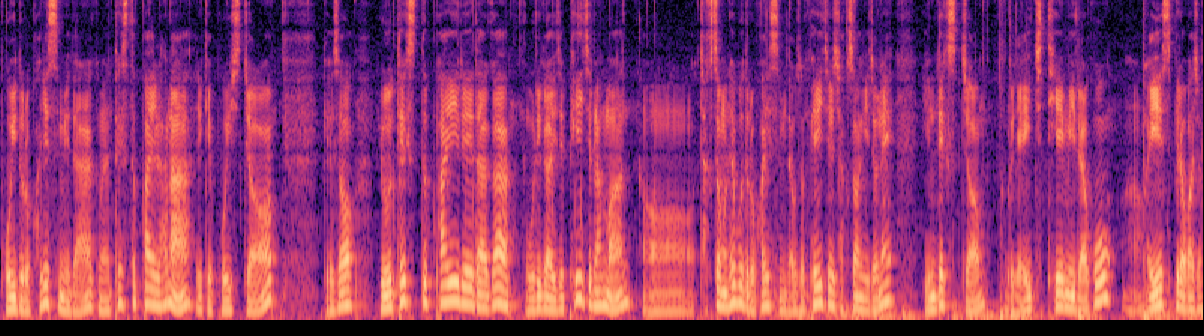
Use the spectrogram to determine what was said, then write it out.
보이도록 하겠습니다. 그러면 텍스트 파일 하나 이렇게 보이시죠? 그래서 요 텍스트 파일에다가 우리가 이제 페이지를 한번 어, 작성을 해 보도록 하겠습니다. 우선 페이지를 작성하기 전에 index 점 우리가 html이라고 어, ASP라고 하죠.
